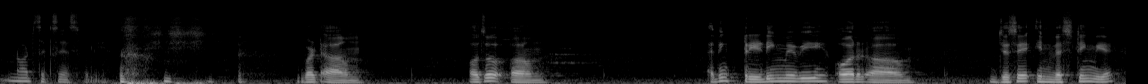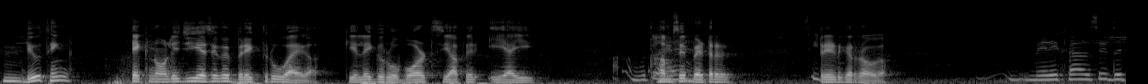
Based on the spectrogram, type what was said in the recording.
Not successfully. but um, also, um, I think trading में भी और um, जैसे इन्वेस्टिंग भी है डू यू थिंक टेक्नोलॉजी ऐसे कोई ब्रेक थ्रू आएगा? कि लाइक रोबोट्स या फिर ए आई तो हमसे बेटर ट्रेड कर रहा होगा? मेरे ख्याल से the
